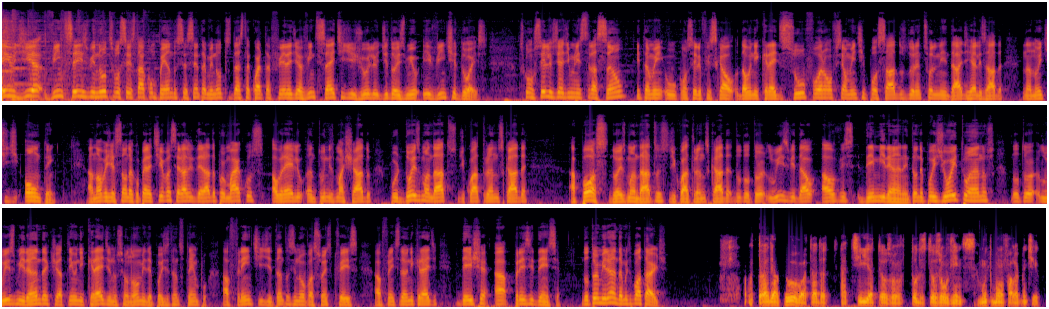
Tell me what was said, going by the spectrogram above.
Meio-dia, 26 minutos. Você está acompanhando 60 minutos desta quarta-feira, dia 27 de julho de 2022. Os conselhos de administração e também o Conselho Fiscal da Unicred Sul foram oficialmente empossados durante solenidade realizada na noite de ontem. A nova gestão da cooperativa será liderada por Marcos Aurélio Antunes Machado por dois mandatos de quatro anos cada após dois mandatos de quatro anos cada, do Dr. Luiz Vidal Alves de Miranda. Então, depois de oito anos, Dr. Luiz Miranda, que já tem Unicred no seu nome, depois de tanto tempo à frente e de tantas inovações que fez à frente da Unicred, deixa a presidência. Doutor Miranda, muito boa tarde. Boa tarde, Arthur. Boa tarde a ti e a teus, todos os teus ouvintes. Muito bom falar contigo.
